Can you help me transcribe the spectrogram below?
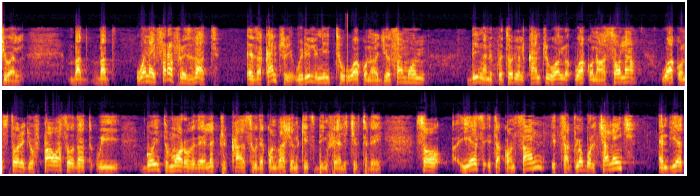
fuel. But, but when I paraphrase that, as a country, we really need to work on our geothermal, being an equatorial country, work on our solar, work on storage of power so that we go into more of the electric cars with the conversion kits being fairly cheap today. So yes, it's a concern, it's a global challenge, and yet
